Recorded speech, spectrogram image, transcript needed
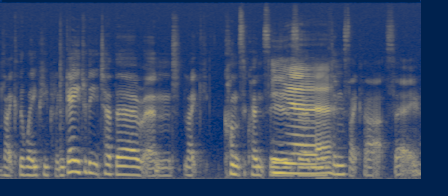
like the way people engage with each other and like consequences Yeah. and things like that. So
